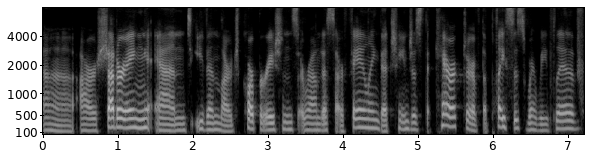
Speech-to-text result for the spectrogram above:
uh, are shuttering and even large corporations around us are failing. That changes the character of the places where we live.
